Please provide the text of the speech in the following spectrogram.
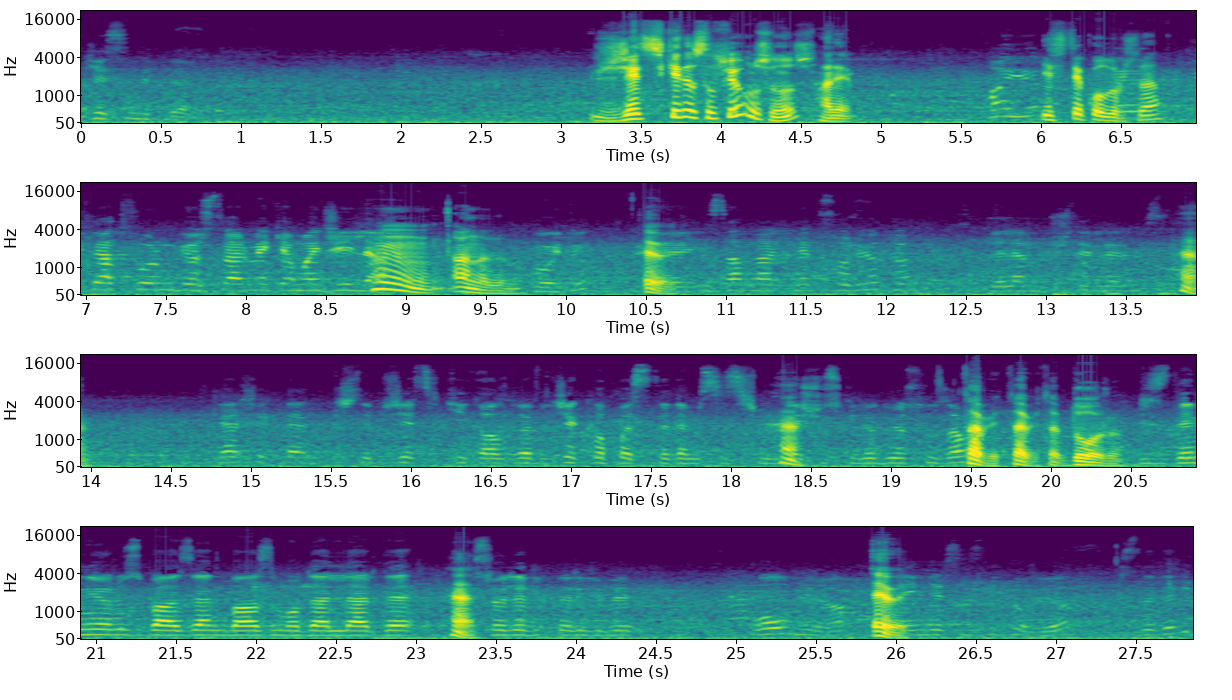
Kesinlikle. Jet ski de satıyor musunuz? Hani Hayır. istek olursa. e, platformu göstermek amacıyla Hmm, anladım. koyduk. Evet. Ee, insanlar hep soruyordu. Gelen müşterilerimiz. He. Gerçekten işte bir jet ski kaldırabilecek kapasitede mi siz şimdi Heh. 500 kilo diyorsunuz ama Tabii tabii tabii doğru. biz deniyoruz bazen bazı modellerde Heh. söyledikleri gibi olmuyor. Evet. Dengesizlik oluyor. Biz de dedik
